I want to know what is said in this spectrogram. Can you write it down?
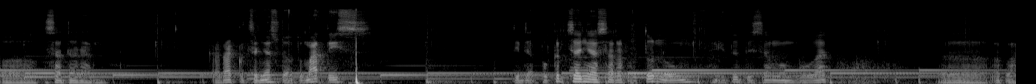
uh, kesadaran karena kerjanya sudah otomatis. Tidak bekerjanya secara otonom itu bisa membuat eh, apa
